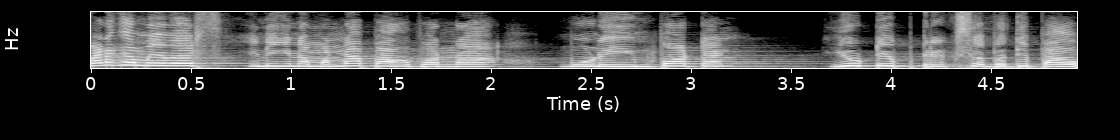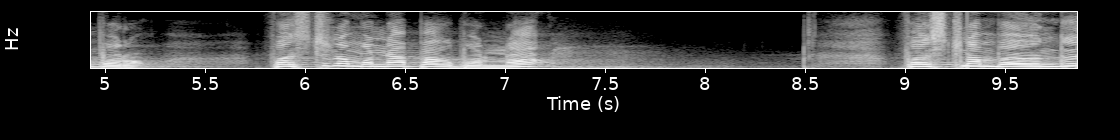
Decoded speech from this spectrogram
வணக்கம் மீவர்ஸ் இன்றைக்கி நம்ம என்ன பார்க்க போகிறோம்னா மூணு இம்பார்ட்டண்ட் யூடியூப் ட்ரிக்ஸை பற்றி பார்க்க போகிறோம் ஃபஸ்ட்டு நம்ம என்ன பார்க்க போகிறோம்னா ஃபஸ்ட் நம்ம வந்து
